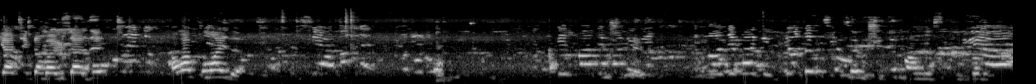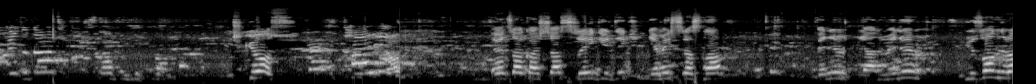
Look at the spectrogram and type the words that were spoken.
Gerçekten bayağı güzeldi. Ama kolaydı. Sen üşüdün mü annesi? Çıkıyoruz. Evet arkadaşlar sıraya girdik. Yemek sırasına. Benim yani benim 110 lira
